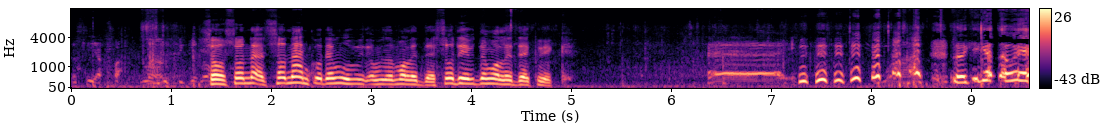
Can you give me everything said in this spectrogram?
I see a fat man it up. So, so, Nan, so Nan could they move um, the mullet there. So Dave the mullet there quick. Hey! Look, he get away.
